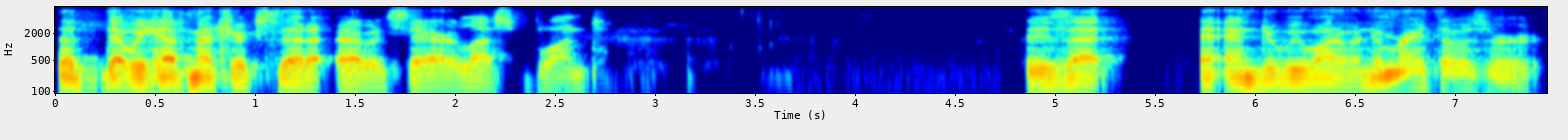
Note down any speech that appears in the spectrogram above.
That, that we have metrics that I would say are less blunt. Is that, and do we want to enumerate those or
